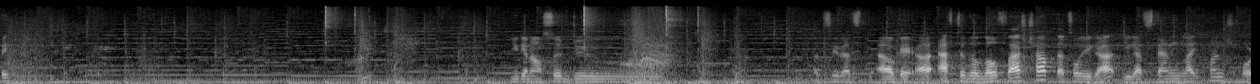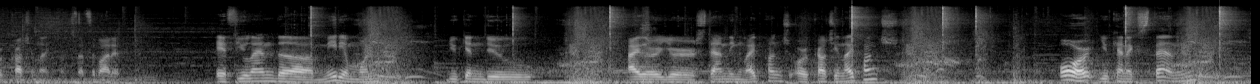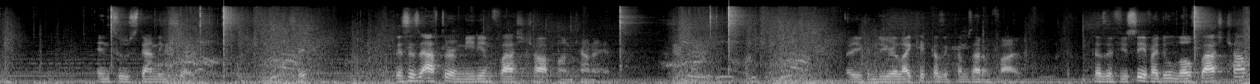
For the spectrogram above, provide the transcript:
see? You can also do Let's see, that's, okay, uh, after the low flash chop, that's all you got. You got standing light punch or crouching light punch, that's about it. If you land the medium one, you can do either your standing light punch or crouching light punch, or you can extend into standing short. See? This is after a medium flash chop on counter hit. Now you can do your light kick because it comes out in five. Because if you see, if I do low flash chop,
